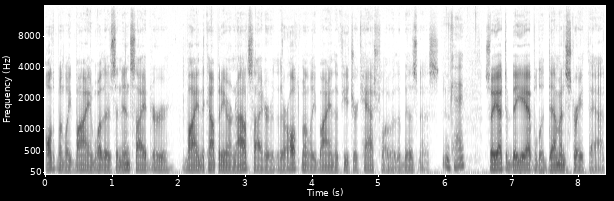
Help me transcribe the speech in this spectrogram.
ultimately buying, whether it's an insider buying the company or an outsider, they're ultimately buying the future cash flow of the business. Okay. So you have to be able to demonstrate that.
